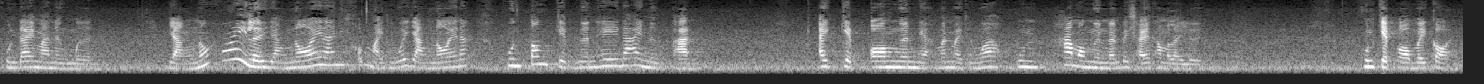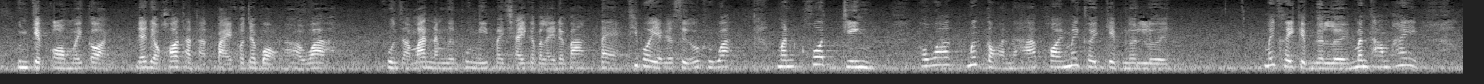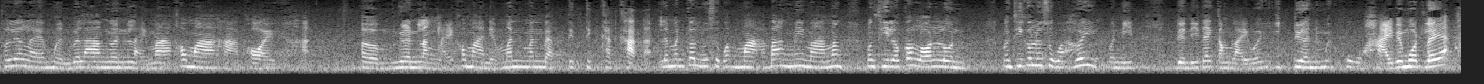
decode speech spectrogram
คุณได้มาหนึ่งหมื่นอย่างน้อยเลยอย่างน้อยนะนี่เขาหมายถึงว่าอย่างน้อยนะ คุณต้องเก็บเงินให้ได้หนึ่งพันไอเก็บออมเงินเนี่ยมันหมายถึงว่าคุณห้ามเอาเงินนั้นไปใช้ทำอะไรเลย คุณเก็บออมไว้ก่อน คุณเก็บออมไว้ก่อน แล้วเดี๋ยวข้อถัดๆไปเขาจะบอกนะคะว่า คุณสามารถนำเงินพวกนี้ไปใช้กับอะไรได้บ้าง แต่ที่พออยากจะสื่อก็คือว่า มันโคตรจริง เพราะว่าเมื่อก่อนนะคะพลอยไม่เคยเก็บเงินเลย ไม่เคยเก็บเงินเลย มันทำให้เขาเรียกอะไรเหมือนเวลาเงินไหลมาเข้ามาหาพลอยเเงินหลั่งไหลเข้ามาเนี่ยมันมันแบบติดติดขัดขัดอะแล้วมันก็รู้สึกว่ามาบ้างไม่มาบ้างบางทีเราก็ร้อนลนบางทีก็รู้สึกว่าเฮ้ยวันนี้เดือนนี้ได้กำไรไว้อีกเดือนนึงโอ้หายไปหมดเลยอะ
